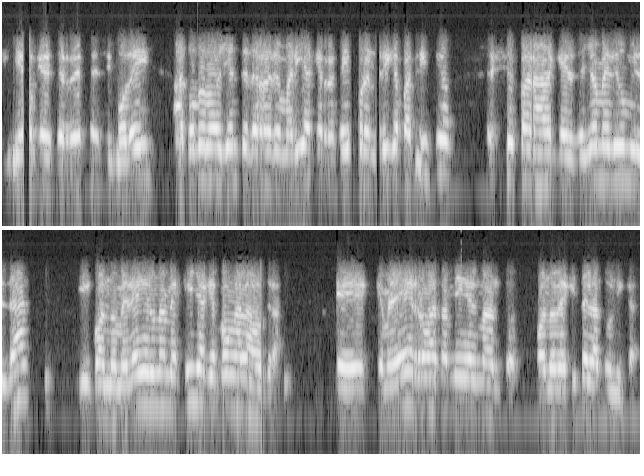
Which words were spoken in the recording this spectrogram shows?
quiero que se rece, si podéis, a todos los oyentes de Radio María, que recéis por Enrique Patricio, para que el Señor me dé humildad y cuando me den en una mejilla que ponga la otra. que me deje robar también el manto cuando me quiten la túnica.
